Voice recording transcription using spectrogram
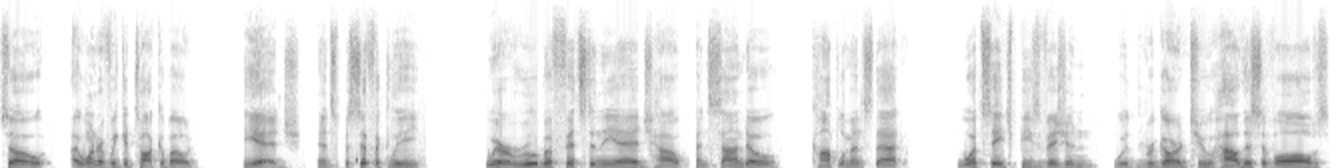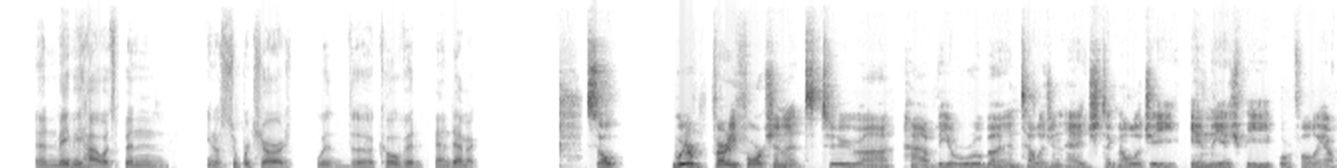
So I wonder if we could talk about the edge and specifically where Aruba fits in the edge, how Pensando complements that. What's HP's vision with regard to how this evolves and maybe how it's been you know, supercharged with the COVID pandemic? So we're very fortunate to uh, have the Aruba Intelligent Edge technology in the HPE portfolio.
